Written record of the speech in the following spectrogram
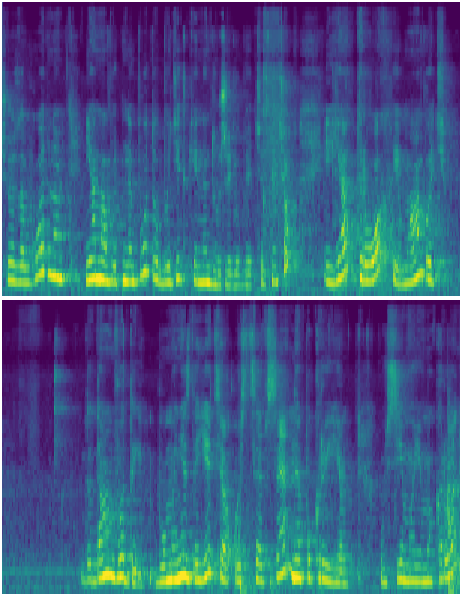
що завгодно. Я, мабуть, не буду, бо дітки не дуже люблять чесничок. І я трохи, мабуть, додам води, бо мені здається, ось це все не покриє усі мої макарони,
